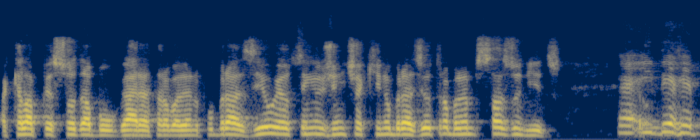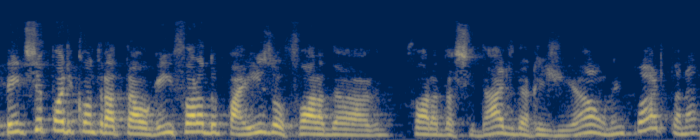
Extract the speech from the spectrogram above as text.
aquela pessoa da Bulgária trabalhando para o Brasil, eu tenho gente aqui no Brasil trabalhando para os Estados Unidos. É, e de repente você pode contratar alguém fora do país ou fora da, fora da cidade, da região, não importa, né?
